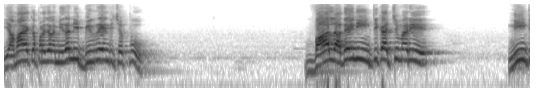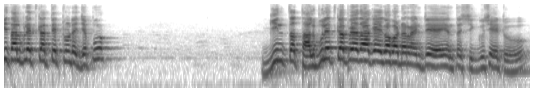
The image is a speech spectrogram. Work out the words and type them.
ఈ అమాయక ప్రజల మీద నీ బిర్రి ఏంది చెప్పు. వాళ్ళు అదే నీ ఇంటికి వచ్చి మరి నీ ఇంటి తలుపులు ఎత్తుకత్తే ఎట్లుంటుంది చెప్పు. గింత తలుపులు ఎత్తుకపోయేదాకా ఎగబడ్డారంటే ఎంత సిగ్గుచేటు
